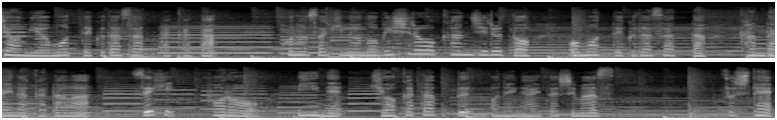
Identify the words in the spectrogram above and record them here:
興味を持ってくださった方この先の伸びしろを感じると思ってくださった寛大な方はぜひフォローいいね評価タップお願いいたします。そして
